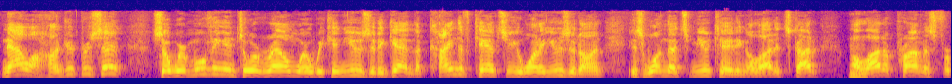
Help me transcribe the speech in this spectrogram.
now 100%. So we're moving into a realm where we can use it. Again, the kind of cancer you want to use it on is one that's mutating a lot. It's got a lot of promise for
